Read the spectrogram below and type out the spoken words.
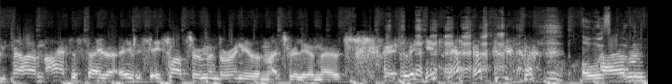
Um, I have to say that it's, it's, hard to remember any of them. That's really a nerve. Always. Um,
